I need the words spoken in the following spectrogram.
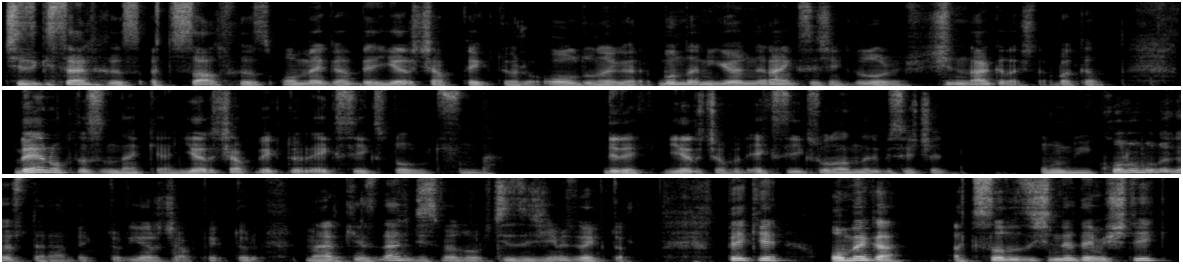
çizgisel hız, açısal hız, omega ve yarıçap vektörü olduğuna göre bunların yönleri hangi seçenekte doğruymuş? Şimdi arkadaşlar bakalım. B noktasındayken yarıçap vektörü eksi x doğrultusunda. Direkt yarıçapı eksi x olanları bir seçelim. Onun değil, konumunu gösteren vektör, yarıçap vektörü. Merkezden cisme doğru çizeceğimiz vektör. Peki omega açısal hız için ne demiştik?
